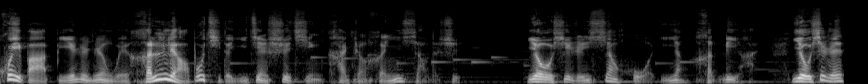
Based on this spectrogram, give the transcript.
会把别人认为很了不起的一件事情看成很小的事。有些人像火一样很厉害，有些人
